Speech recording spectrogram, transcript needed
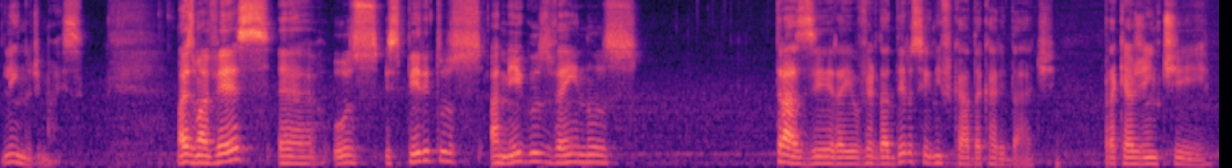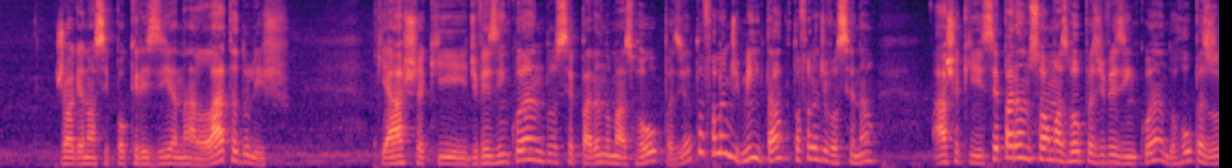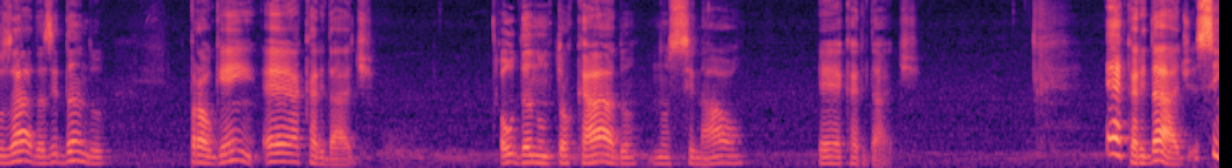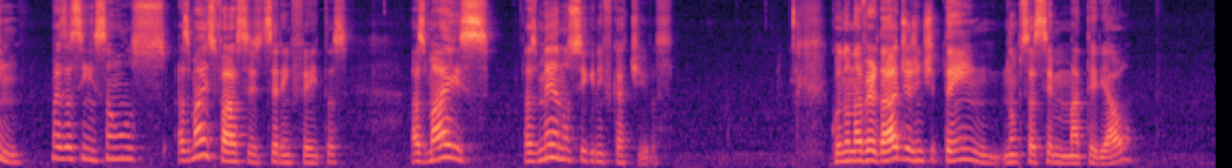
Lindo demais. Mais uma vez, é, os espíritos amigos vêm nos trazer aí o verdadeiro significado da caridade, para que a gente jogue a nossa hipocrisia na lata do lixo, que acha que de vez em quando separando umas roupas, e eu estou falando de mim, tá? Não estou falando de você não. Acha que separando só umas roupas de vez em quando, roupas usadas e dando para alguém é a caridade. Ou dando um trocado no sinal é caridade. É caridade? Sim, mas assim são os, as mais fáceis de serem feitas, as mais as menos significativas. Quando na verdade a gente tem, não precisa ser material,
